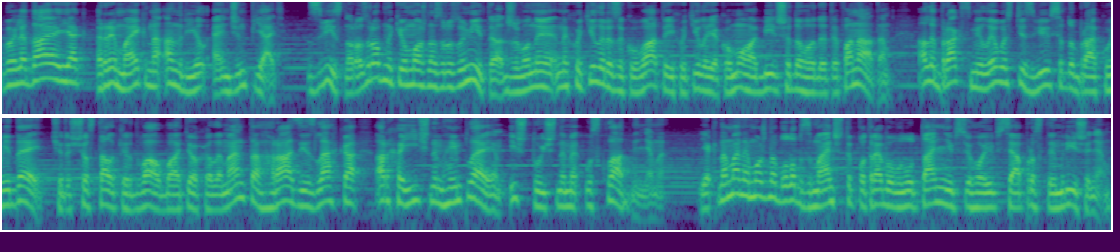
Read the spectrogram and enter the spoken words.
виглядає як ремейк на Unreal Engine 5. Звісно, розробників можна зрозуміти, адже вони не хотіли ризикувати і хотіли якомога більше догодити фанатам. Але брак сміливості звівся до браку ідей, через що Stalker 2 у багатьох елементах гра зі злегка архаїчним геймплеєм і штучними ускладненнями. Як на мене, можна було б зменшити потребу в лутанні всього і вся простим рішенням,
